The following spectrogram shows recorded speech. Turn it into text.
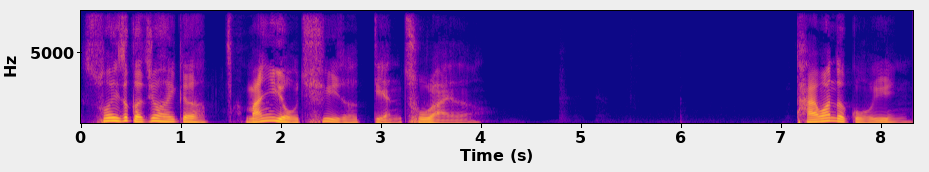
所以这个就一个蛮有趣的点出来了。台湾的国运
